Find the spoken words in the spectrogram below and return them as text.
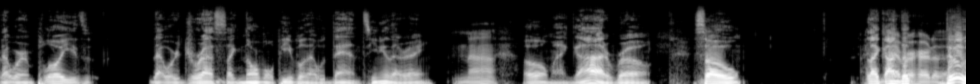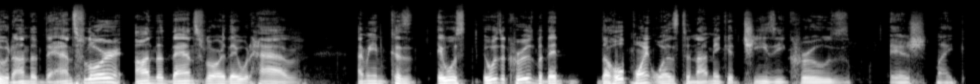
that were employees that were dressed like normal people that would dance. You knew that, right? Nah, Oh my god, bro! So I've like on never the heard of that. dude on the dance floor, on the dance floor they would have. I mean, because it was it was a cruise, but they the whole point was to not make it cheesy cruise ish like.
